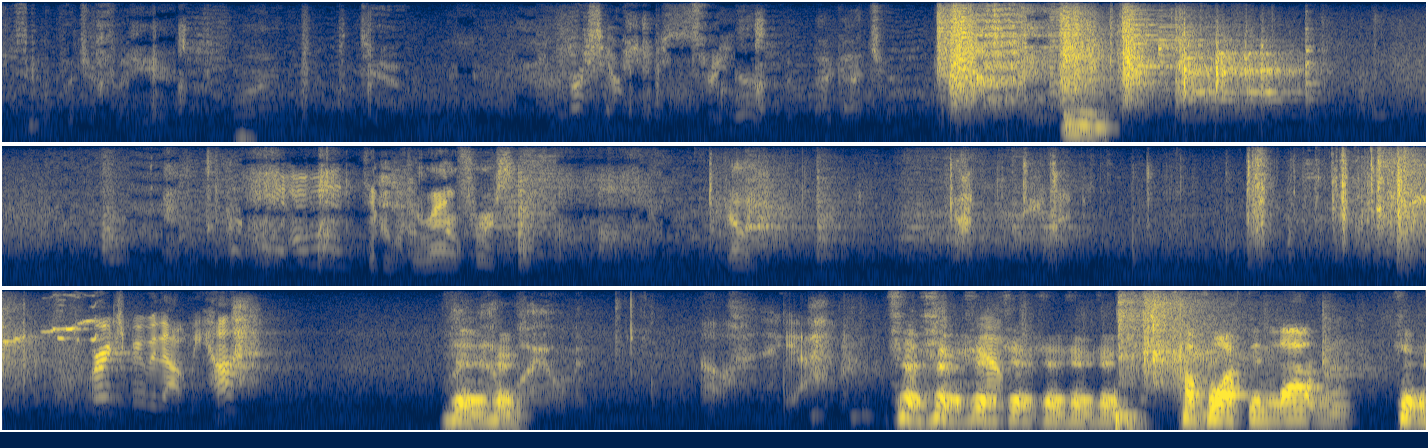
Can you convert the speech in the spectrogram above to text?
Just gonna put your foot here. One, two, three. No, I got you. Mm. Take a look around first. Ellie. God damn it. Where'd you be without me, huh? Wyoming. Yeah. I walked into that one. All right, we'll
